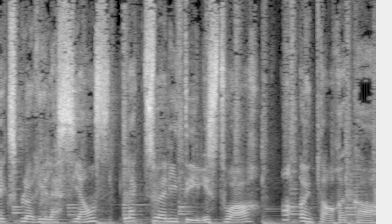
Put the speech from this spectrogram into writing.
Explorez la science, l'actualité et l'histoire en un temps record.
